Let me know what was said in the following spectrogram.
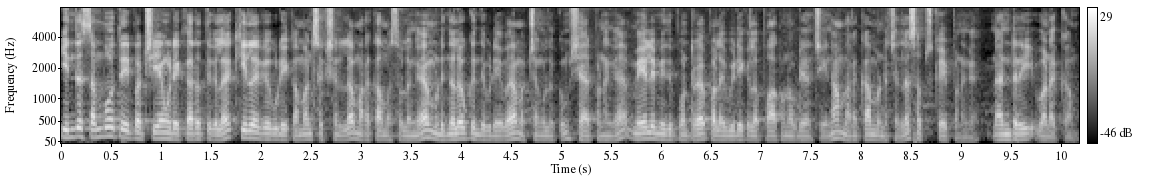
இந்த சம்பவத்தை பற்றிய உங்களுடைய கருத்துக்களை கீழே இருக்கக்கூடிய கமெண்ட் செக்ஷனில் மறக்காமல் சொல்லுங்கள் முடிந்த அளவுக்கு இந்த வீடியோவை மற்றவங்களுக்கும் ஷேர் பண்ணுங்கள் மேலும் இது போன்ற பல வீடியோக்களை பார்க்கணும் அப்படின்னு வச்சிங்கன்னா மறக்காமல் சேனலை சப்ஸ்கிரைப் பண்ணுங்கள் நன்றி வணக்கம்.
